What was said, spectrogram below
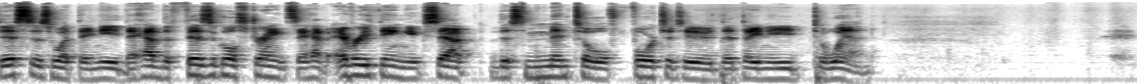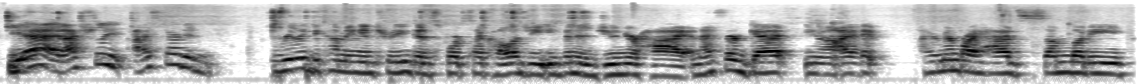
this is what they need. They have the physical strengths. They have everything except this mental fortitude that they need to win. Yeah, and actually, I started really becoming intrigued in sports psychology even in junior high, and I forget, you know, I I remember I had somebody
